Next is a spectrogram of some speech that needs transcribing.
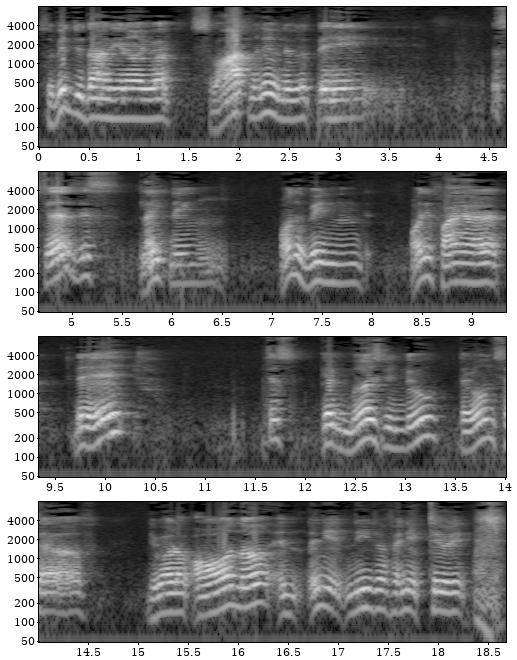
So vidyudadina swatmane nivritte. Just as this lightning or the wind or the fire, they just get merged into their own self, devoid of all now and any need of any activity.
